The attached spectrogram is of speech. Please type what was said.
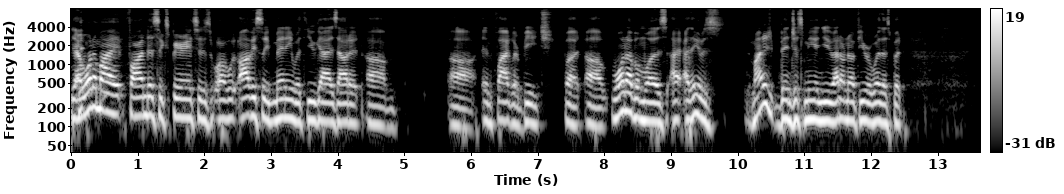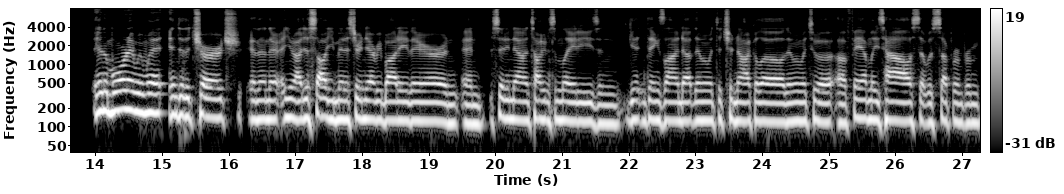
Yeah, one of my fondest experiences, well, obviously many with you guys out at um, uh, in Flagler Beach, but uh, one of them was I, I think it was it might have been just me and you. I don't know if you were with us, but in the morning we went into the church, and then there, you know, I just saw you ministering to everybody there, and and sitting down and talking to some ladies and getting things lined up. Then we went to Chinakalo. Then we went to a, a family's house that was suffering from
